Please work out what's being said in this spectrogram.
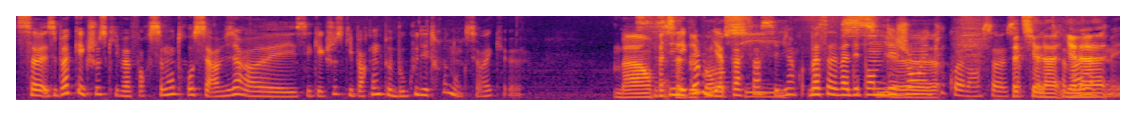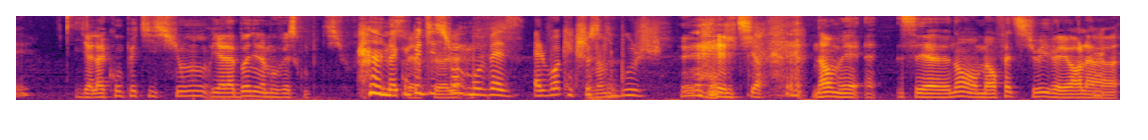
c'est pas quelque chose qui va forcément trop servir euh, et c'est quelque chose qui par contre peut beaucoup détruire. Donc c'est vrai que Bah en fait c'est une ça école où il n'y a pas si- ça, c'est bien. Quoi. Bah ça va dépendre si, des gens euh, et tout quoi. ben, ça, ça fait, il y y a la- variable, Il y a la compétition, il y a la bonne et la mauvaise compétition. mais- la compétition la- mauvaise, elle voit quelque chose Non, qui non. bouge. Elle tire. Non, mais euh, c'est euh, non, mais en fait, si tu veux, il va y avoir la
